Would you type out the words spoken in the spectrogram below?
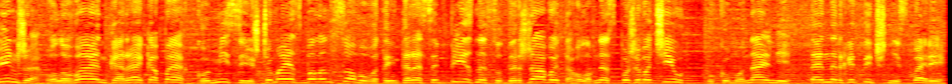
Він же голова НКРКП комісії, що має збалансовувати інтереси бізнесу, держави та головне споживачів у комунальній та енергетичній сфері.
